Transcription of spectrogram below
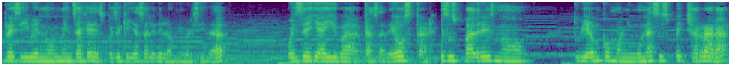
reciben un mensaje después de que ella sale de la universidad, pues ella iba a casa de Oscar. Sus padres no tuvieron como ninguna sospecha rara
